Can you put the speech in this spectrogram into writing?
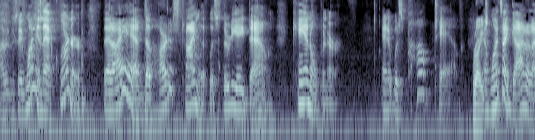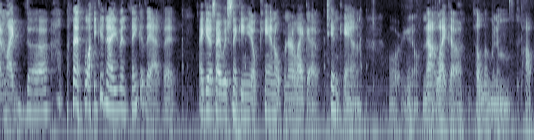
I was going to say one in that corner that I had the hardest time with was 38 down can opener, and it was pop tab. right. And once I got it, I'm like, duh. Why couldn't I even think of that? But I guess I was thinking, you know, can opener like a tin can. or you know, not like a aluminum pop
